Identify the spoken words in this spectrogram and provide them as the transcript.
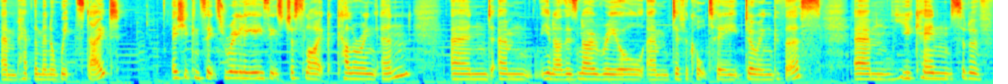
and have them in a wet state. As you can see it's really easy. It's just like colouring in and um, you know there's no real um, difficulty doing this. Um, you can sort of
